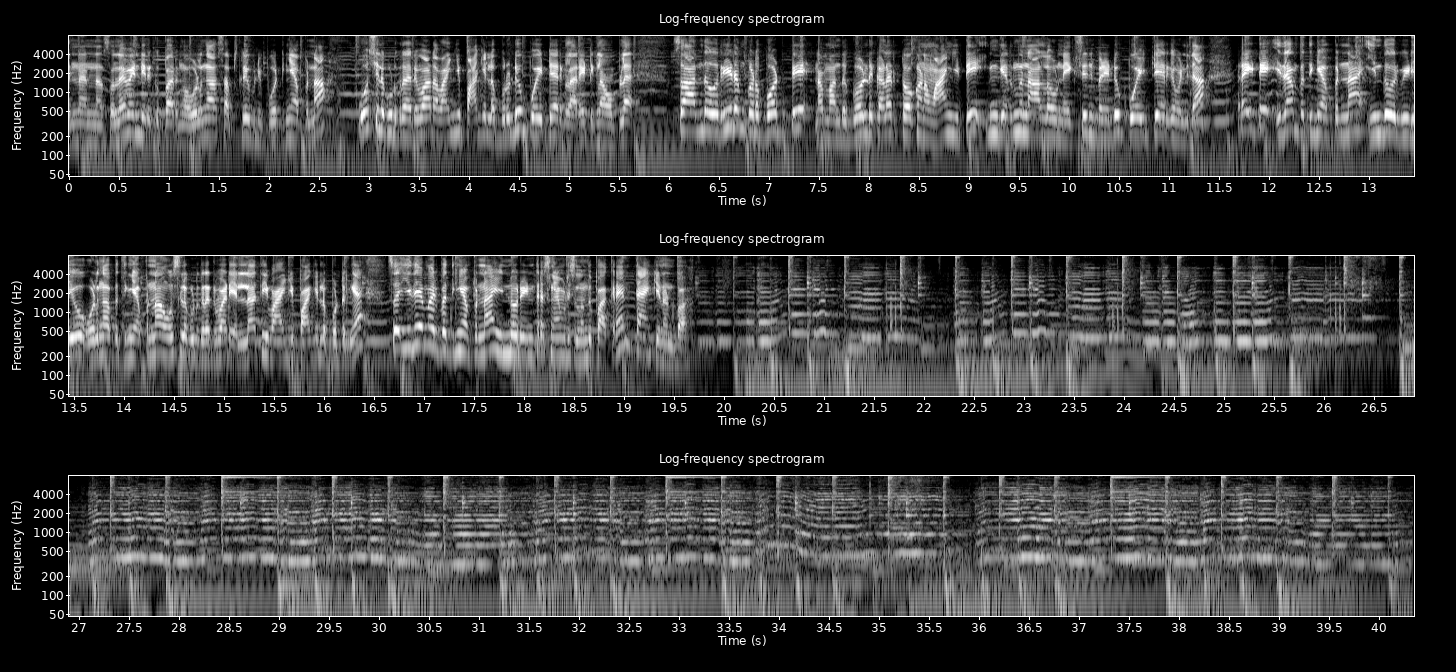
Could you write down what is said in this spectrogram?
என்னென்ன சொல்ல வேண்டியிருக்கு பாருங்க. ஒழுங்காக சப்ஸ்கிரைப் பண்ணி போட்டிங்க அப்படின்னா ஓசியில் கொடுக்குற ரிவார்டை வாங்கி பாக்கெட்டில் போட்டு போயிட்டே இருக்கலாம் ரைட்டுங்களா மாப்பிள? ஸோ அந்த ஒரு ரீடம் கூட போட்டு நம்ம அந்த கோல்டு கலர் டோக்கனை வாங்கிட்டு இங்கேருந்து நாளில் ஒன்று எக்ஸ்சேஞ்ச் பண்ணிட்டு போயிட்டே இருக்க வேண்டியதான் ரைட்டு இதான் பார்த்தீங்க அப்படின்னா இந்த ஒரு வீடியோ ஒழுங்காக பார்த்தீங்க அப்படின்னா ஓசியில் கொடுக்குற ரிவார்டு எல்லாத்தையும் வாங்கி பாக்கெட்டில் போட்டுருங்க. ஸோ இதே மாதிரி பார்த்தீங்க அப்படின்னா இன்னொரு இன்ட்ரெஸ்ட் வீடியோஸ் வந்து பார்க்குறேன் தேங்க்யூ நண்பா.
